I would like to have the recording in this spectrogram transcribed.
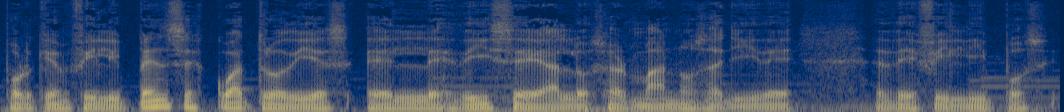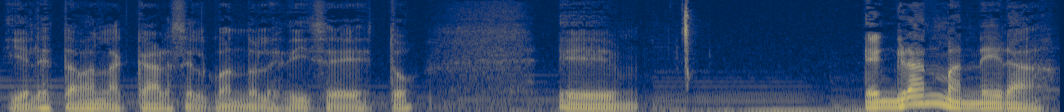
porque en Filipenses 4.10 él les dice a los hermanos allí de, de, Filipos, y él estaba en la cárcel cuando les dice esto, eh, en gran manera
